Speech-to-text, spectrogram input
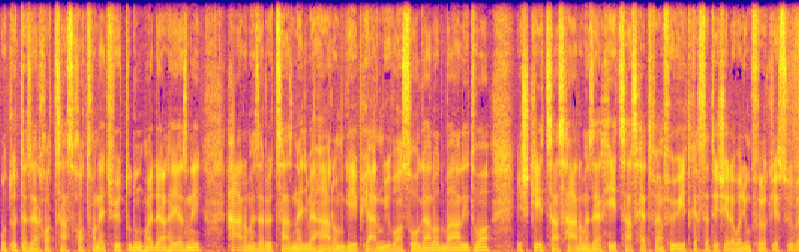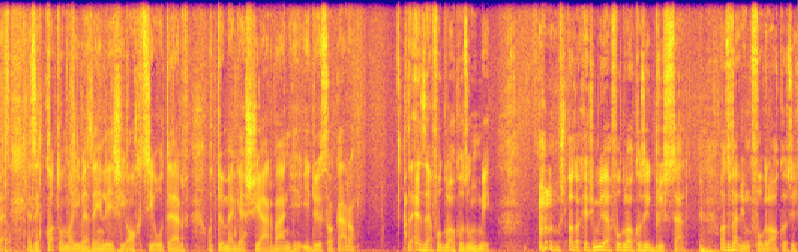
ott 5661 főt tudunk majd elhelyezni, 3543 gépjármű van szolgálatba állítva, és 203.770 fő étkeztetésére vagyunk fölkészülve. Ez egy katonai vezénylési akcióterv a tömeges járvány időszakára. De ezzel foglalkozunk mi. Most az a kérdés, mivel foglalkozik Brüsszel? Az velünk foglalkozik,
